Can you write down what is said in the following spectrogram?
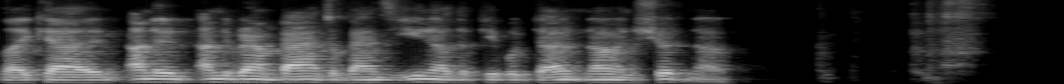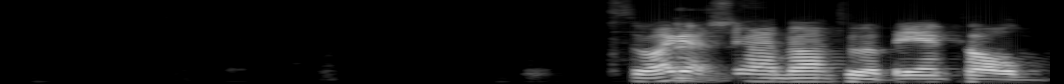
Like uh, under, underground bands or bands that you know that people don't know and should know? So I got shined on to a band called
